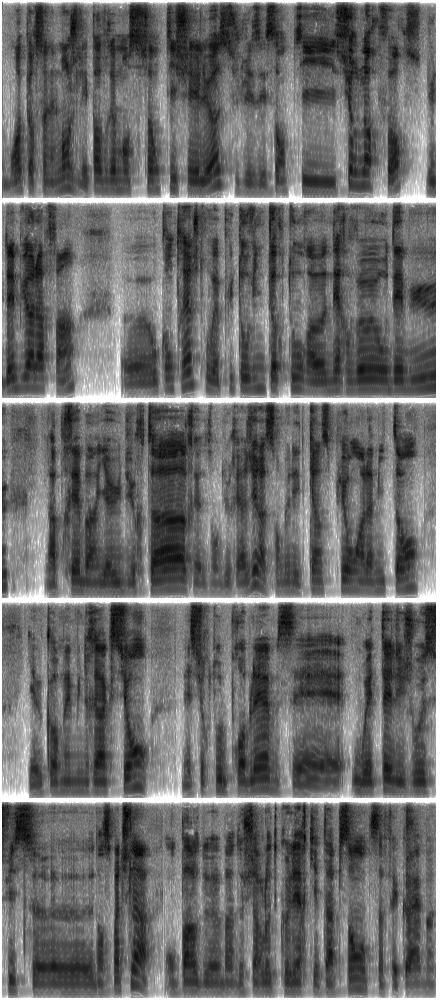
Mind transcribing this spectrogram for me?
moi personnellement, je ne l'ai pas vraiment senti chez Helios, je les ai sentis sur de leur force, du début à la fin. Euh, au contraire, je trouvais plutôt Winterthur euh, nerveux au début. Après, ben, il y a eu du retard, elles ont dû réagir. Elles sont menées de 15 pions à la mi-temps. Il y a eu quand même une réaction. Mais surtout, le problème, c'est où étaient les joueuses suisses euh, dans ce match-là? On parle de, ben, de Charlotte Colère qui est absente. Ça fait quand même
